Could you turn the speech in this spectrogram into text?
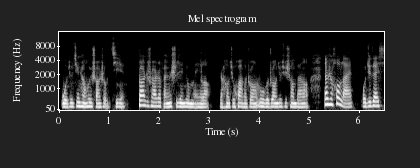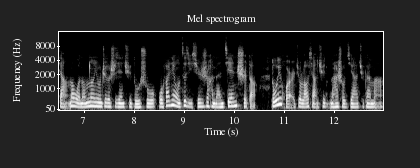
我就经常会刷手机，刷着刷着反正时间就没了，然后就化个妆、录个妆就去上班了。但是后来我就在想，那我能不能用这个时间去读书？我发现我自己其实是很难坚持的，读一会儿就老想去拿手机啊去干嘛。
